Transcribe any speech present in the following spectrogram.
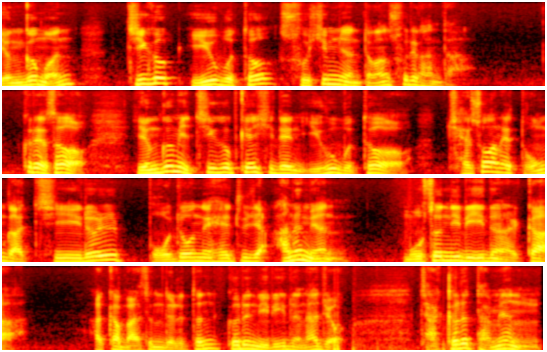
연금은 지급 이후부터 수십 년 동안 수령한다. 그래서 연금이 지급 개시된 이후부터 최소한의 돈 가치를 보존해 주지 않으면 무슨 일이 일어날까? 아까 말씀드렸던 그런 일이 일어나죠. 자, 그렇다면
